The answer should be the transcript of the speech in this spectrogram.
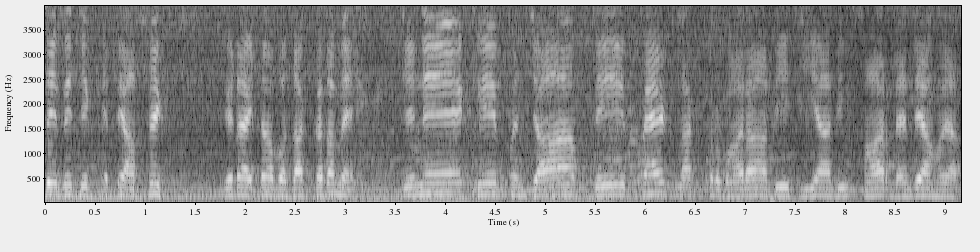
ਦੇ ਵਿੱਚ ਇੱਕ ਇਤਿਹਾਸਿਕ ਜਿਹੜਾ ਐਡਾ ਵੱਡਾ ਕਦਮ ਹੈ, ਜਿਨੇ ਕਿ ਪੰਜਾਬ ਦੇ 65 ਲੱਖ ਪਰਿਵਾਰਾਂ ਦੀ ਜੀਆਂ ਦੀ ਸਾਰ ਲੈਂਦਿਆਂ ਹੋਇਆ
